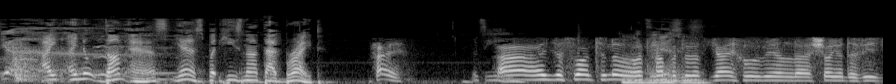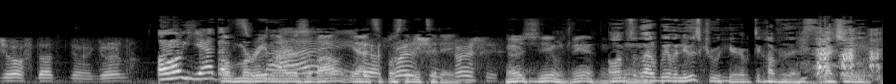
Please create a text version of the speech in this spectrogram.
I, I know, dumbass, yes, but he's not that bright. Hi. It's Uh, Ian. I just want to know Oh, what yes. happened to that guy who will uh, show you the video of that uh, girl. Oh, yeah, that's of Maureen right. Larrazabal? Yeah, it's Yes, supposed to be today. Where is she? Where is she? Oh, I'm so glad we have a news crew here to cover this, actually. Uh,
